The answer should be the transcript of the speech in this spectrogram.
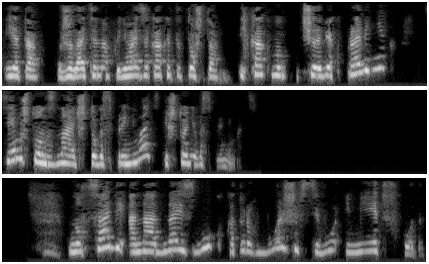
и это желательно, понимаете, как это то, что... И как вы, человек праведник, тем, что он знает, что воспринимать и что не воспринимать. Но цади, она одна из букв, у которых больше всего имеет входов.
